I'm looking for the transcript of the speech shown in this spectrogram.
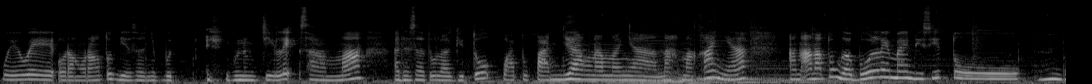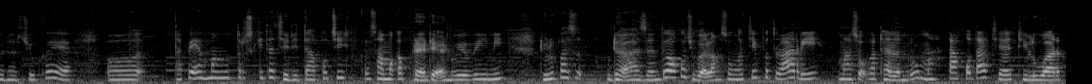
wewe. Orang-orang tuh biasa nyebut Gunung Cilik sama ada satu lagi tuh Watu Panjang namanya. Nah makanya anak-anak tuh nggak boleh main di situ. Hmm, benar juga ya. Uh, tapi emang terus kita jadi takut sih sama keberadaan WW ini dulu pas udah azan tuh aku juga langsung ngeciput lari masuk ke dalam rumah takut aja di luar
